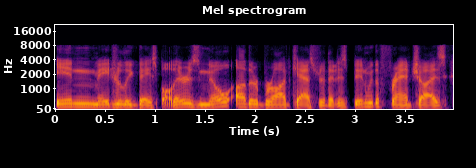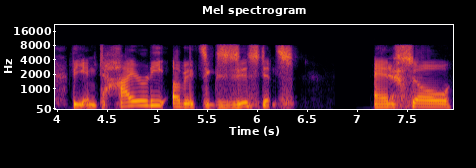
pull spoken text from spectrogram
in Major League Baseball. There is no other broadcaster that has been with a franchise the entirety of its existence. And yeah. so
